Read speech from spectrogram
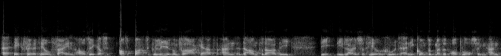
uh, ik vind het heel fijn als ik als, als particulier een vraag heb en de ambtenaar die, die, die luistert heel goed en die komt ook met een oplossing. En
